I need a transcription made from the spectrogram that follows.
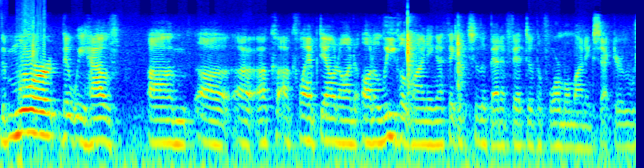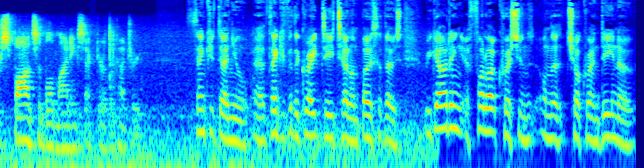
the more that we have um, uh, a, a, clamp down on, on illegal mining, I think it's to the benefit of the formal mining sector, the responsible mining sector of the country. Thank you, Daniel. Uh, thank you for the great detail on both of those. Regarding a follow up question on the Choco Andino,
